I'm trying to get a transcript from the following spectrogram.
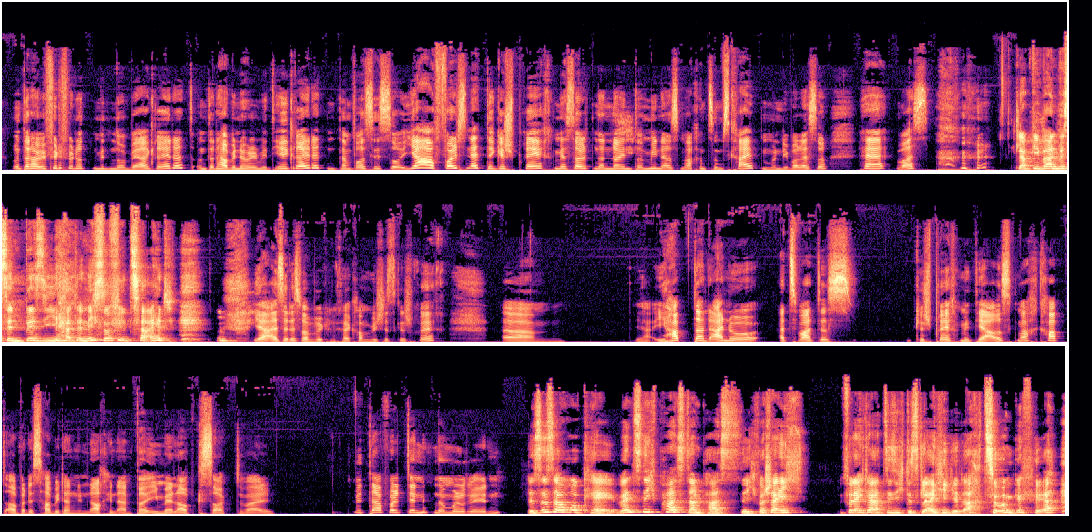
Und dann habe ich fünf Minuten mit dem Au-pair geredet und dann habe ich nochmal mit ihr geredet und dann war sie so, ja, voll das nette Gespräch, wir sollten einen neuen Termin ausmachen zum Skypen. Und ich war so, hä, was? Ich glaube, die war ein bisschen busy, hatte nicht so viel Zeit. Ja, also das war wirklich ein komisches Gespräch. Ähm, ja, ich habe dann auch noch ein zweites Gespräch mit dir ausgemacht gehabt, aber das habe ich dann im Nachhinein per E-Mail abgesagt, weil mit der wollte ich nicht nochmal reden. Das ist auch okay. Wenn es nicht passt, dann passt es nicht. Wahrscheinlich, vielleicht hat sie sich das gleiche gedacht, so ungefähr.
